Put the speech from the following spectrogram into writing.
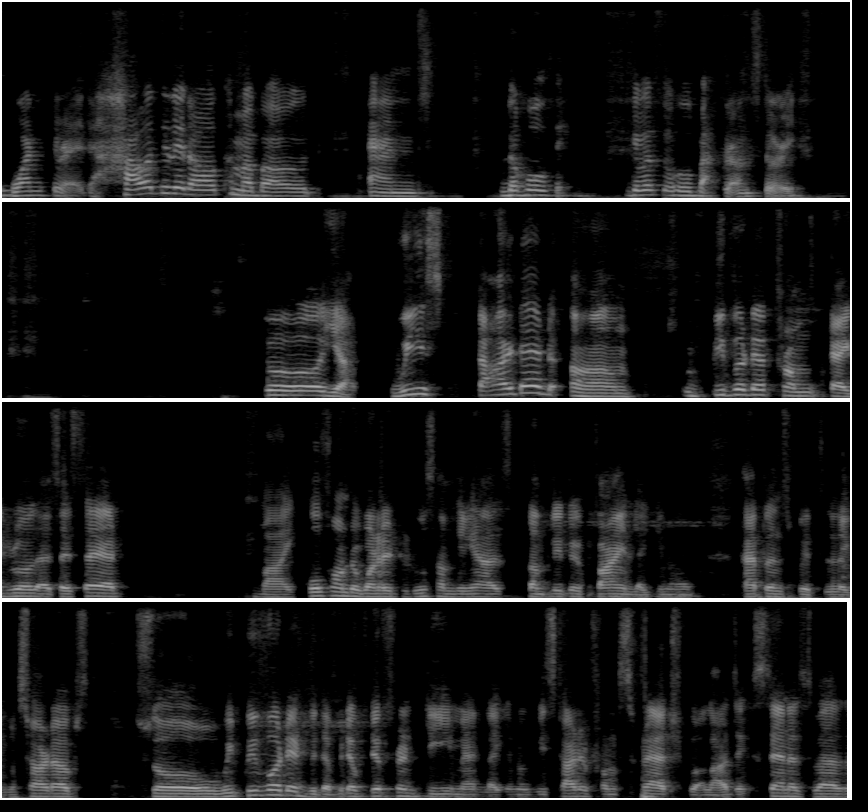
One Thread. How did it all come about and the whole thing? Give us the whole background story. So yeah, we started um pivoted from Tigro, as I said, my co-founder wanted to do something else completely fine like you know happens with like startups. So we pivoted with a bit of different team and like you know we started from scratch to a large extent as well.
